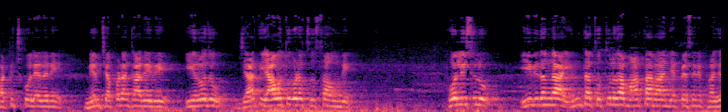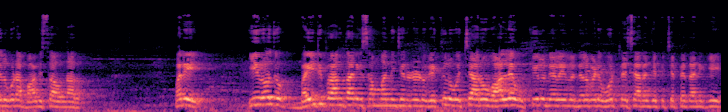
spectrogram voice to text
పట్టించుకోలేదని మేం చెప్పడం కాదు ఇది. ఈరోజు జాతి యావత్తు కూడా చూస్తూ ఉంది. పోలీసులు ఈ విధంగా ఇంత తొత్తులుగా మారతారా అని చెప్పేసి ప్రజలు కూడా భావిస్తూ ఉన్నారు. మరి ఈరోజు బయటి ప్రాంతానికి సంబంధించినటువంటి వ్యక్తులు వచ్చారు. వాళ్ళే ఉక్కీలు నిలయంలో నిలబడి ఓట్లేశారని చెప్పి చెప్పేదానికి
